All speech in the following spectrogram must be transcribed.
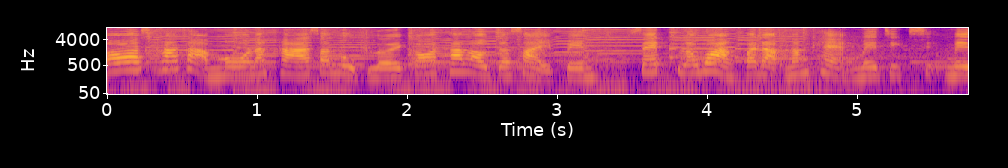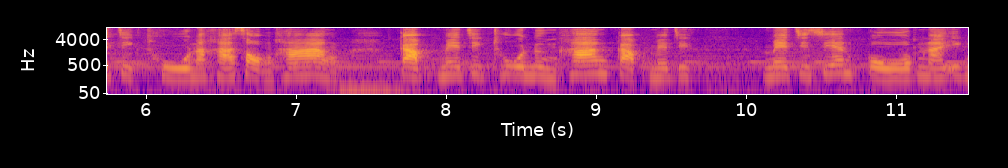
ก็ถ้า3โมนะคะสรุปเลยก็ถ้าเราจะใส่เป็น เซตระหว่างประดับน้ำแข็ง Magic Magic 2นะคะ2ข้าง กับ Magic 2 1ข้างกับ Magic Magician g o b นะอีก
